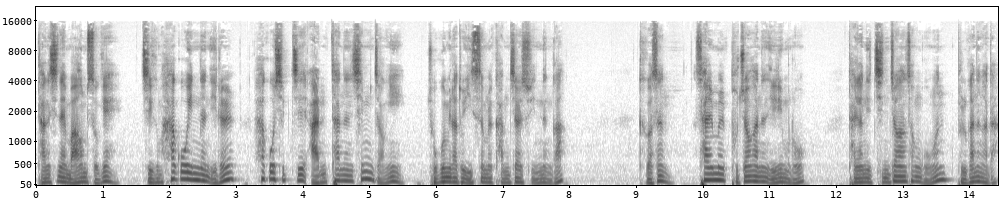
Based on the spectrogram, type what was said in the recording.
당신의 마음 속에 지금 하고 있는 일을 하고 싶지 않다는 심정이 조금이라도 있음을 감지할 수 있는가? 그것은 삶을 부정하는 일이므로 당연히 진정한 성공은 불가능하다.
